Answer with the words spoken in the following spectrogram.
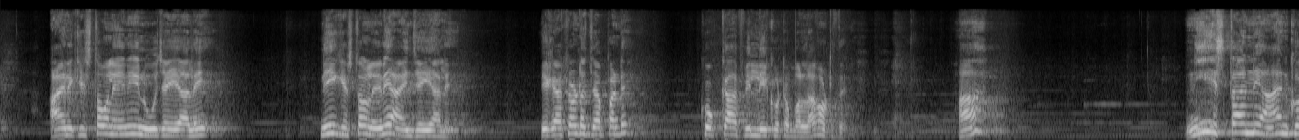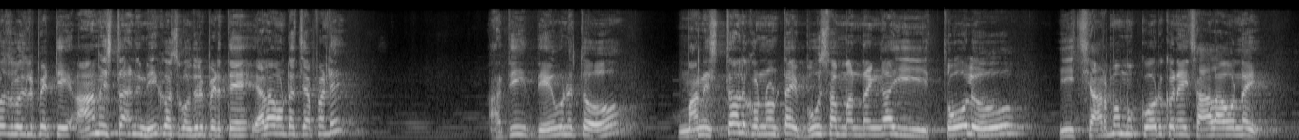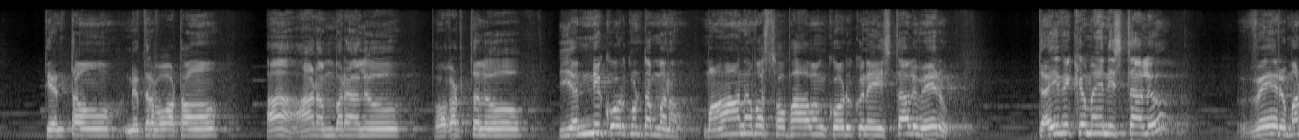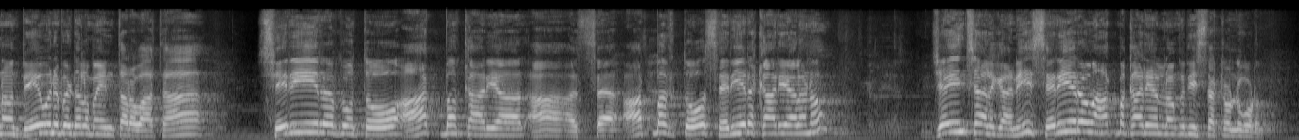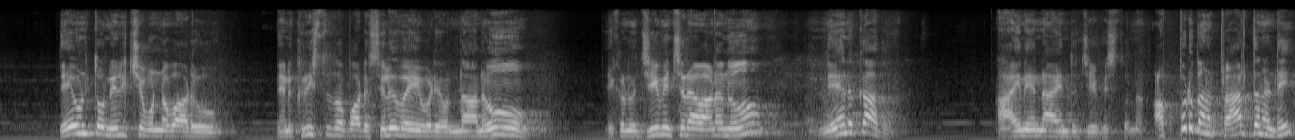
ఆయనకి ఇష్టం లేని నువ్వు చేయాలి. నీకు ఇష్టం లేని ఆయన చేయాలి. ఇక ఎట్లా ఉంటుంది చెప్పండి? కుక్క పిల్లి కుటుంబంలాగా ఉంటుంది. నీ ఇష్టాన్ని ఆయన కోసం వదిలిపెట్టి ఆమె ఇష్టాన్ని నీ కోసం వదిలిపెడితే ఎలా ఉంటుంది చెప్పండి? అది దేవునితో మన ఇష్టాలు కొన్ని ఉంటాయి. భూ సంబంధంగా ఈ తోలు ఈ చర్మము కోరుకునేవి చాలా ఉన్నాయి. తినటం నిద్రపోవటం ఆడంబరాలు పొగడ్తలు ఇవన్నీ కోరుకుంటాం మనం. మానవ స్వభావం కోరుకునే ఇష్టాలు వేరు. దైవికమైన ఇష్టాలు వేరు. మనం దేవుని బిడ్డలమైన తర్వాత శరీరముతో ఆత్మ కార్య ఆత్మతో శరీర కార్యాలను జయించాలి కానీ శరీరం ఆత్మకార్యాలను తీసేటట్టు ఉండకూడదు. దేవునితో నిలిచి ఉన్నవాడు నేను క్రీస్తుతో పాటు సిలువైబడి ఉన్నాను. ఇక నువ్వు జీవించిన వాడను నేను కాదు. ఆయనే నా ఎందుకు జీవిస్తున్నాను అప్పుడు మన ప్రార్థన అండి.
